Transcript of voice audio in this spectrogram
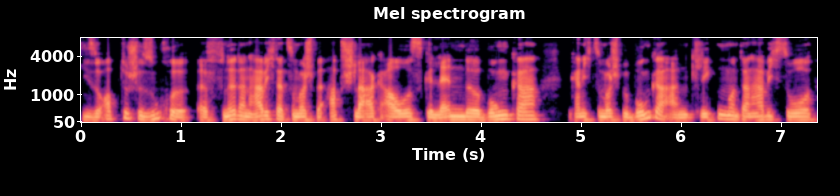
diese optische Suche öffne, dann habe ich da zum Beispiel Abschlag aus, Gelände, Bunker. Dann kann ich zum Beispiel Bunker anklicken und dann habe ich so,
